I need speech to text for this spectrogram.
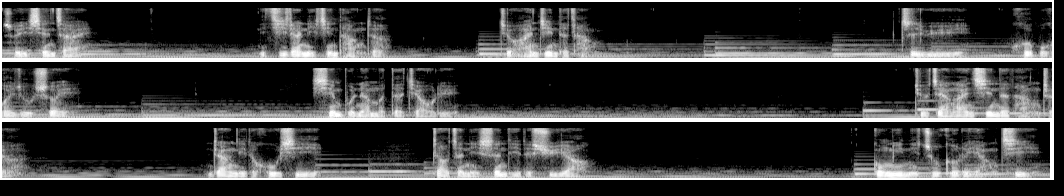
所以现在，你既然已经躺着，就安静的躺。至于会不会入睡，先不那么的焦虑。就这样安心的躺着，让你的呼吸照着你身体的需要，供应你足够的氧气，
